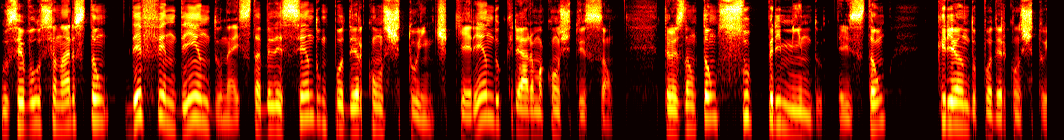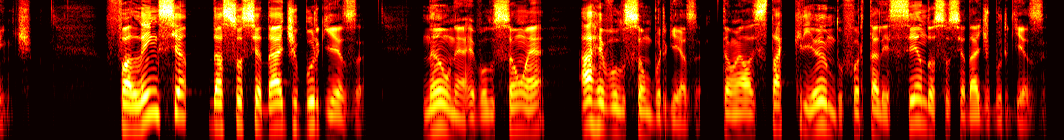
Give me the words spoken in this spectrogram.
Os revolucionários estão defendendo, né, estabelecendo um poder constituinte, querendo criar uma constituição. Então, eles não estão suprimindo, eles estão criando o poder constituinte. Falência da sociedade burguesa. Não, né, a revolução é a revolução burguesa. Então, ela está criando, fortalecendo a sociedade burguesa.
